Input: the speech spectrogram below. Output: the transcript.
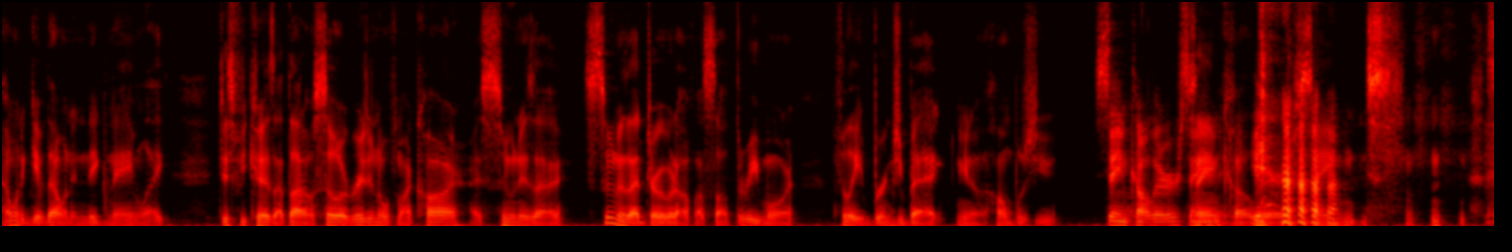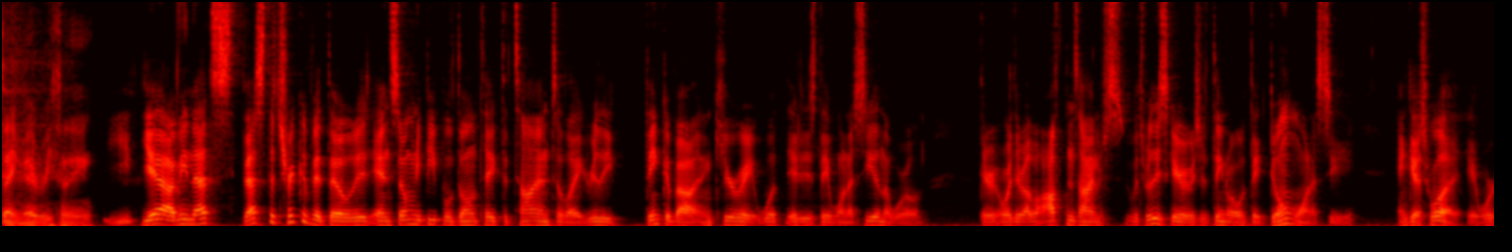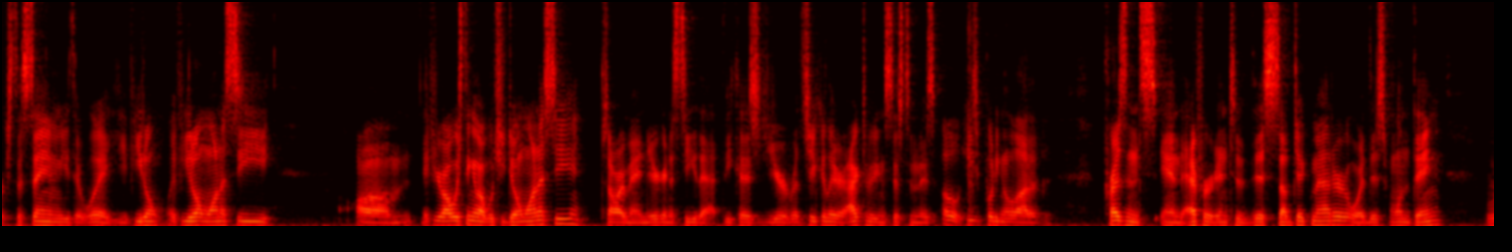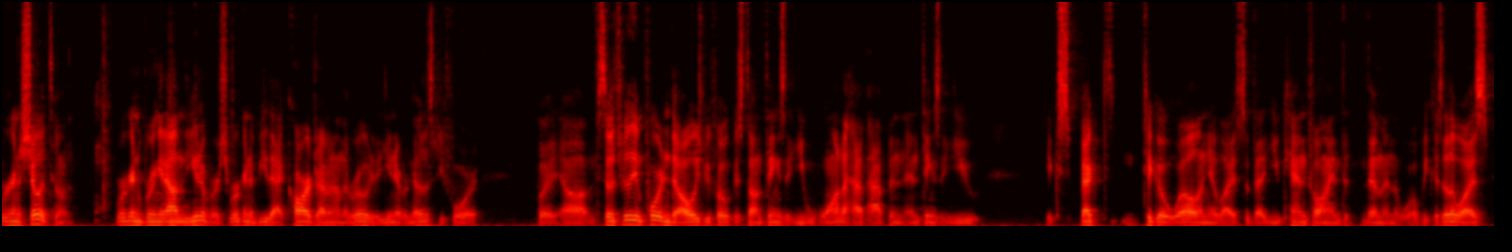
I want to give that one a nickname, like just because I thought I was so original with my car. As soon as I, as soon as I drove it off, I saw three more. I feel like it brings you back, you know, humbles you. Same color, Same, same, color, same, same everything. Yeah, I mean that's that's the trick of it though, and so many people don't take the time to like really think about and curate what it is they want to see in the world. They're or they're oftentimes what's really scary is they're thinking about what they don't want to see, and guess what? It works the same either way. If you don't if you don't want to see, um, if you're always thinking about what you don't want to see, sorry man, you're gonna see that because your reticular activating system is oh he's putting a lot of presence and effort into this subject matter or this one thing. We're gonna show it to him we're going to bring it out in the universe. We're going to be that car driving on the road that you never noticed before. But um, so it's really important to always be focused on things that you want to have happen and things that you expect to go well in your life so that you can find them in the world because otherwise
